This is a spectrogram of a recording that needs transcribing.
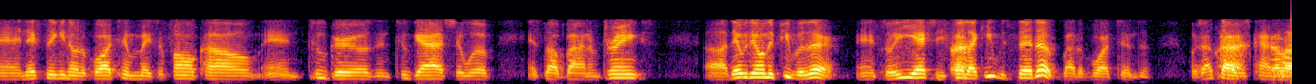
And next thing you know, the bartender makes a phone call, and two girls and two guys show up and start buying him drinks. Uh, they were the only people there, and so he actually felt like he was set up by the bartender, which I thought Right. was kind Fell of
